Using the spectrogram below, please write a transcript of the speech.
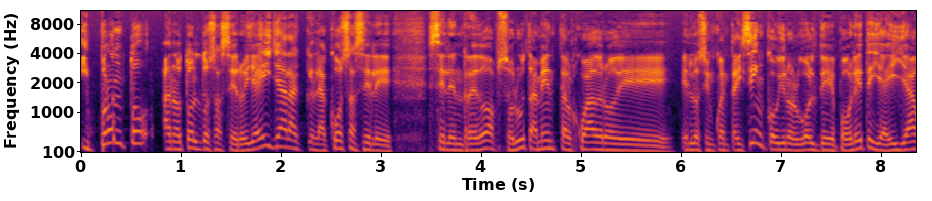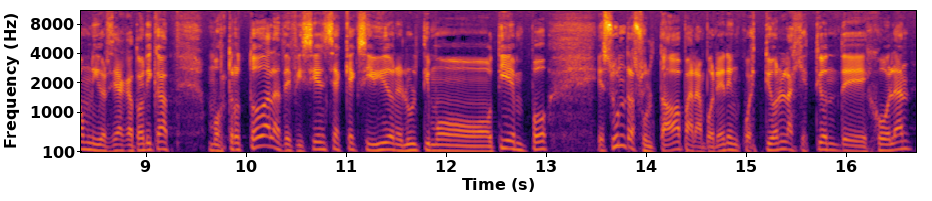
y pronto anotó el 2 a 0. Y ahí ya la, cosa se le, se le enredó absolutamente al cuadro de. En los 55 vino el gol de Poblete y ahí ya Universidad Católica mostró todas las deficiencias que ha exhibido en el último tiempo. Es un resultado para poner en cuestión la gestión de Holland,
